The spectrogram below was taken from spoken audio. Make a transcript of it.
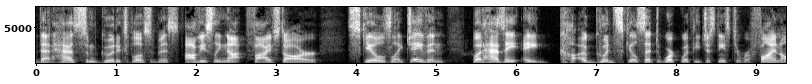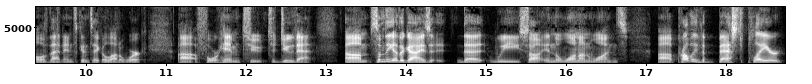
that has some good explosiveness. Obviously, not five star skills like Javen, but has a, a, a good skill set to work with. He just needs to refine all of that, and it's going to take a lot of work uh, for him to to do that. Um, some of the other guys that we saw in the one on ones, uh, probably the best player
